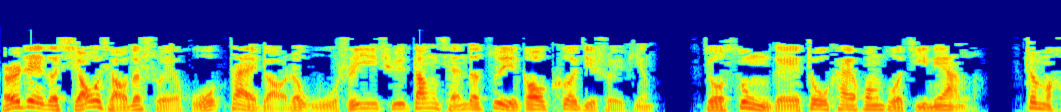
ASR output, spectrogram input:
而这个小小的水壶，代表着五十一区当前的最高科技水平，就送给周开荒做纪念了。这么好，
